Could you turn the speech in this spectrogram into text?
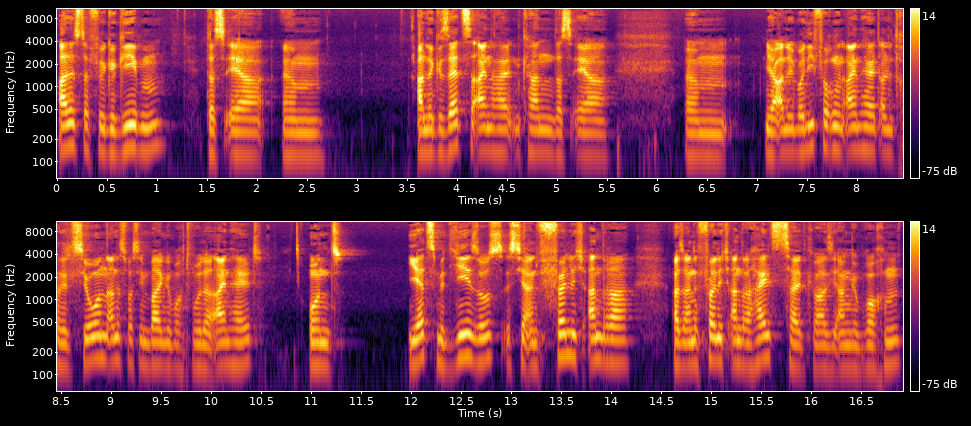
alles dafür gegeben, dass er ähm, alle Gesetze einhalten kann, dass er ähm, ja, alle Überlieferungen einhält, alle Traditionen, alles, was ihm beigebracht wurde, einhält. Und jetzt mit Jesus ist ja ein völlig anderer, also eine völlig andere Heilszeit quasi angebrochen,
